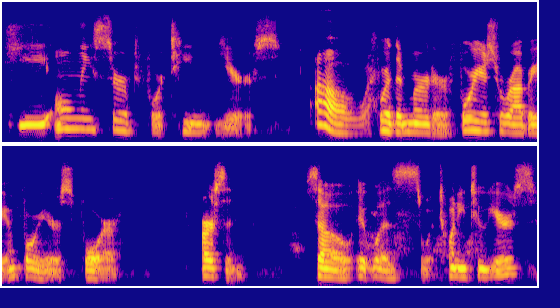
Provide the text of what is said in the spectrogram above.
He only served 14 years Oh. for the murder, four years for robbery, and four years for arson. So it was what 22 years,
